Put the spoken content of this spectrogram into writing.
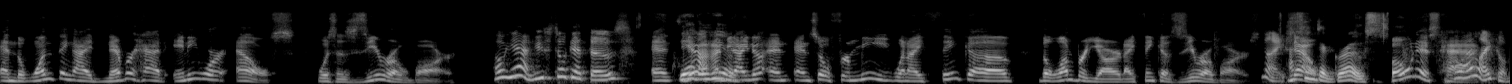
and the one thing i had never had anywhere else was a zero bar oh yeah, you still get those. and Yeah, yeah, i mean i know and and so for me when i think of the lumber yard i think of zero bars Nice. I Now, think they're gross. bonus Oh, I like them.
